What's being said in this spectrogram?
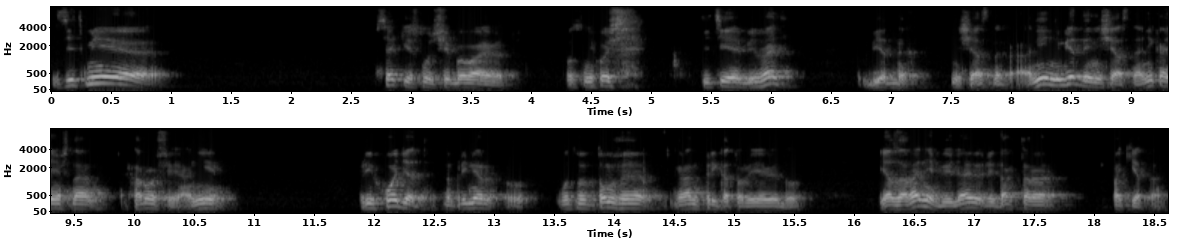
С детьми всякие случаи бывают. Просто не хочешь детей обижать, бедных, несчастных. Они не бедные, несчастные. Они, конечно, хорошие. Они приходят, например, вот в том же гран-при, который я веду. Я заранее объявляю редактора пакета.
